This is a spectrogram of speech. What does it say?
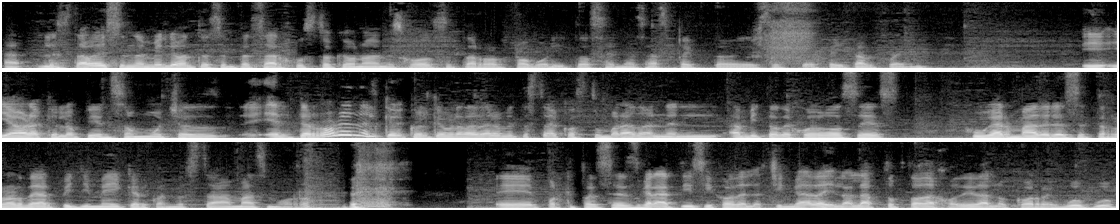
Ah, le estaba diciendo a Emilio antes de empezar justo que uno de mis juegos de terror favoritos en ese aspecto es este Fatal Frame. Y, ahora que lo pienso mucho, el terror en el que, con el que verdaderamente estoy acostumbrado en el ámbito de juegos es jugar madres de terror de RPG Maker cuando estaba más morro. Eh, porque pues es gratis, hijo de la chingada, y la laptop toda jodida lo corre. Whoop, whoop.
